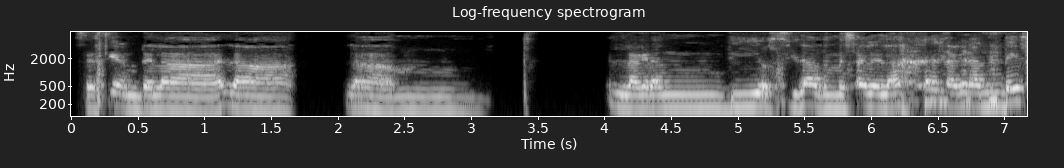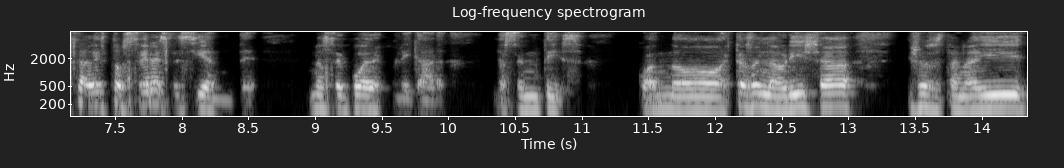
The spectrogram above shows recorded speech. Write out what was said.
Se siente la, la, la, mm, la grandiosidad, me sale la, la grandeza de estos seres, se siente, no se puede explicar, lo sentís. Cuando estás en la orilla, ellos están ahí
